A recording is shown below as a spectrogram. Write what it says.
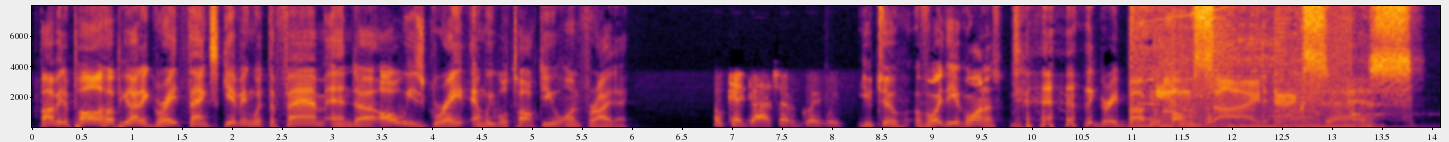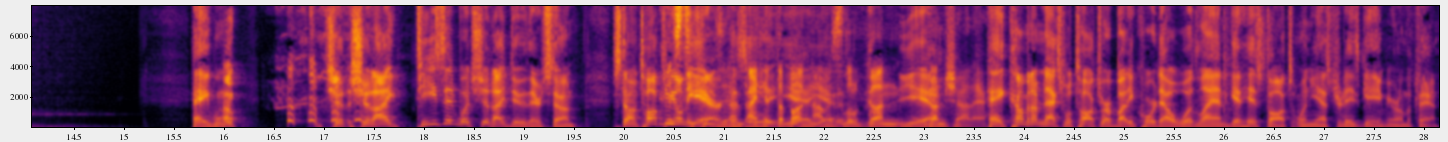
Bobby DePaul, I hope you had a great Thanksgiving with the fam and uh, always great, and we will talk to you on Friday. Okay, guys, have a great week. You too. Avoid the iguanas. the great Bobby DePaul. Inside Access. Hey, when we, should should I tease it? What should I do there, Stone? Stone, talk to me on the air. I hit the button. yeah, I was a little gun yeah. gunshot there. Hey, coming up next, we'll talk to our buddy Cordell Woodland get his thoughts on yesterday's game here on the fan.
